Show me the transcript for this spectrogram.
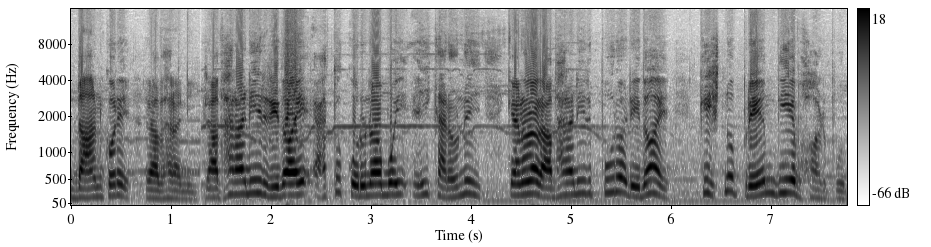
দান করে রাধারানী। রাধারানীর হৃদয় এত করুণাময়ী এই কারণেই কেননা রাধারানীর পুরো হৃদয় কৃষ্ণ প্রেম দিয়ে ভরপুর।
